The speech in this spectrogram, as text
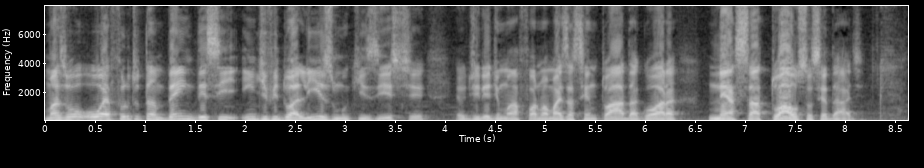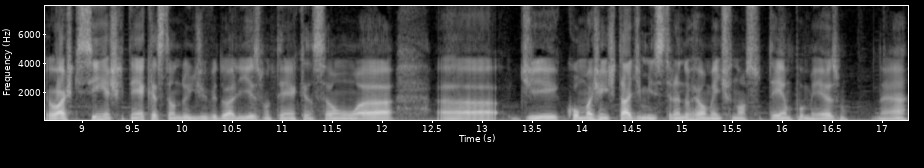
mas ou, ou, é fruto também desse individualismo que existe, eu diria, de uma forma mais acentuada agora nessa atual sociedade? Eu acho que sim, acho que tem a questão do individualismo, tem a questão uh, uh, de como a gente está administrando realmente o nosso tempo mesmo, né?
